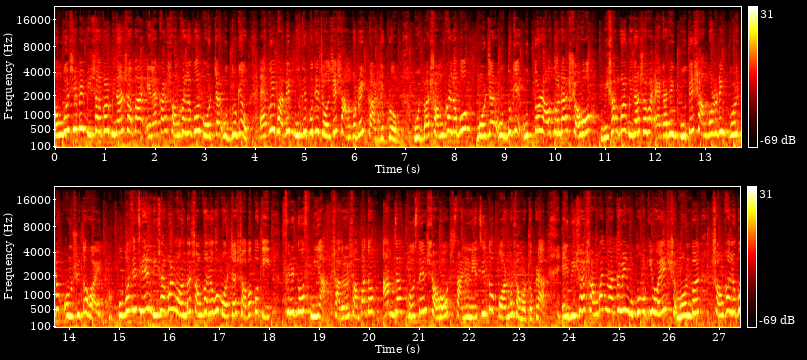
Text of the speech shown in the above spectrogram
অঙ্গ হিসেবে বিশালগড় বিধানসভা এলাকার সংখ্যালঘু মোর্চার উদ্যোগেও একইভাবে বুথে বুথে চলছে সাংগঠনিক কার্যক্রম। বুধবার সংখ্যালঘু মোর্চার উদ্যোগে উত্তর রাউতলা সহ বিশালগড় বিধানসভা একাধিক বুথে সাংগঠনিক বৈঠক অনুষ্ঠিত হয়। উপস্থিত ছিলেন বিশালগড় মন্ডল সংখ্যালঘু মোর্চার সভাপতি ফিরদোস মিয়া, সাধারণ সম্পাদক আমজাদ হোসেন সহ স্থানীয় নেতৃত্ব ও কর্মসমর্থকরা। এই বিষয়ে সংবাদ মাধ্যমের মুখোমুখি হয়ে মন্ডল সংখ্যালঘু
